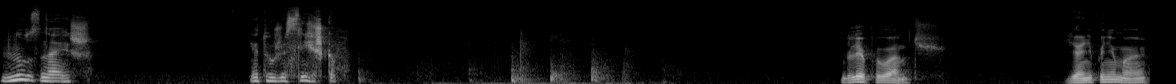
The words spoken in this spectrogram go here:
Ну, знаешь, это уже слишком. Глеб Иванович, я не понимаю.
